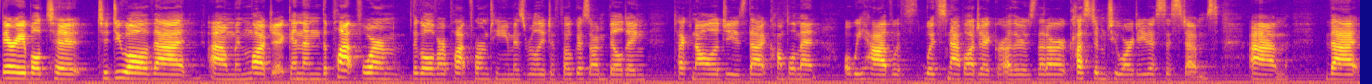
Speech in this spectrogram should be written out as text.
they're able to to do all of that um, in logic, and then the platform. The goal of our platform team is really to focus on building technologies that complement what we have with, with SnapLogic or others that are accustomed to our data systems um, that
